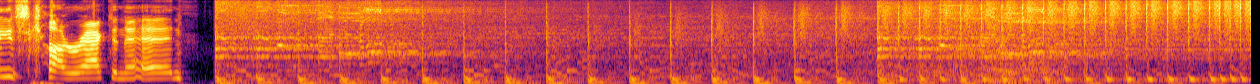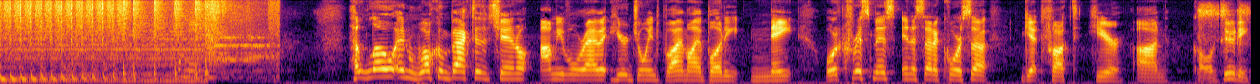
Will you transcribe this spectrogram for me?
you just got racked in the head. Hello and welcome back to the channel. I'm Evil Rabbit here joined by my buddy Nate or Christmas in Assetto Corsa. Get fucked here on Call of Duty.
